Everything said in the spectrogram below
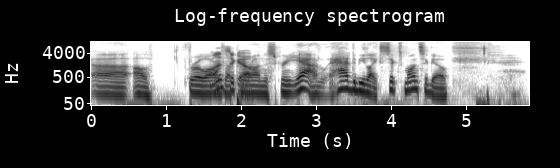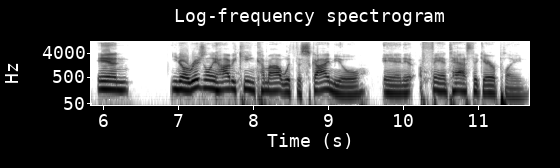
Uh, I'll throw ours Months up ago. here on the screen. Yeah, it had to be like six months ago, and you know originally Hobby King come out with the Sky Mule. And it, a fantastic airplane.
